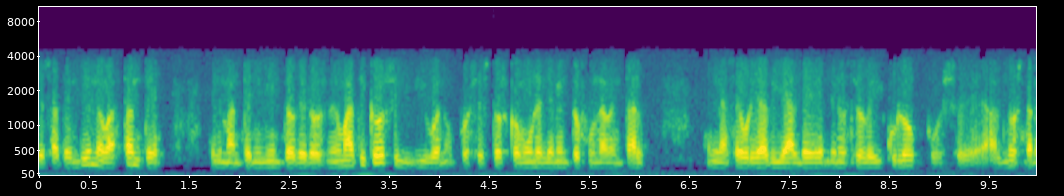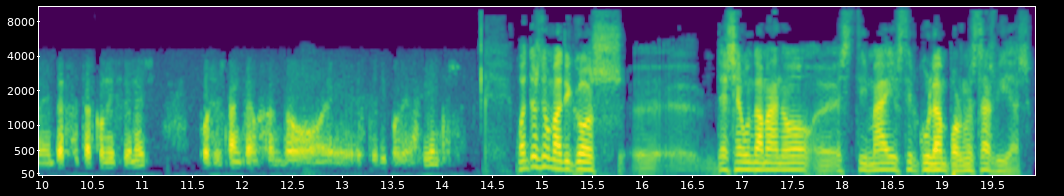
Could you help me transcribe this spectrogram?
desatendiendo bastante el mantenimiento de los neumáticos y, y, bueno, pues esto es como un elemento fundamental en la seguridad vial de, nuestro vehículo, pues eh, al no estar en perfectas condiciones, pues están causando eh, este tipo de accidentes. ¿Cuántos neumáticos eh, de segunda mano estimáis circulan por nuestras vías?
